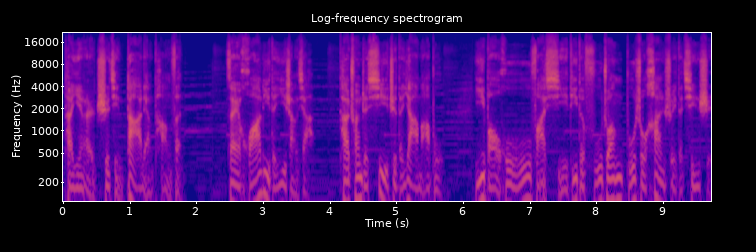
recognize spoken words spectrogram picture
她因而吃进大量糖分。在华丽的衣裳下，她穿着细致的亚麻布，以保护无法洗涤的服装不受汗水的侵蚀。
